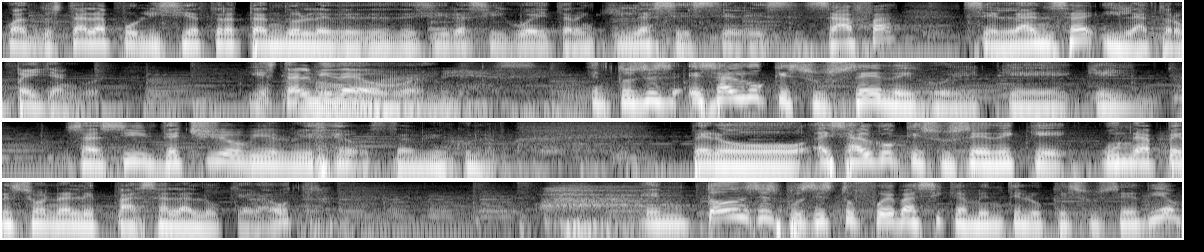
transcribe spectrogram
Cuando está la policía tratándole de, de decir así, güey, tranquila, se, se les zafa, se lanza y la atropellan, güey. Y está el No video, güey. Entonces es algo que sucede, güey, que, que, o sea, sí, de hecho yo vi el video, está bien culero. Pero es algo que sucede que una persona le pasa la loquera a otra. Entonces, pues esto fue básicamente lo que sucedió.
